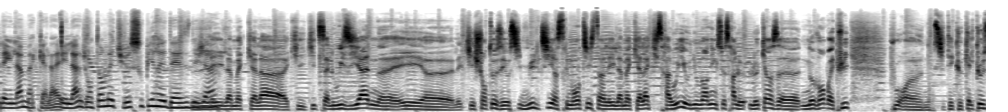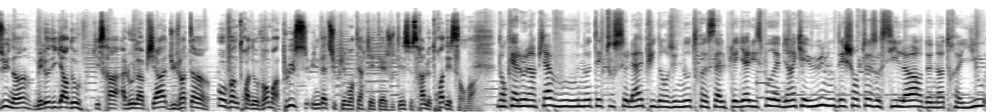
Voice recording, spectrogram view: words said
Leila Makala. Et là, j'entends Mathieu soupirer d'aise déjà. Leila Makala qui quitte sa Louisiane et euh, qui est chanteuse et aussi multi-instrumentiste. Hein, Leila Makala qui sera, oui, au New Morning, ce sera le, le 15 euh, novembre. Et puis, pour euh, n'en citer que quelques-unes, hein, Mélodie Gardot qui sera à l'Olympia du 21 au 23 novembre, plus une date supplémentaire qui a été ajoutée, ce sera le 3 décembre. Donc à l'Olympia, vous notez tout cela. Et puis dans une autre salle Playel, il se pourrait bien qu'il y ait une ou des chanteuses aussi lors de notre You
